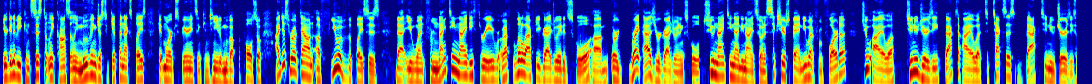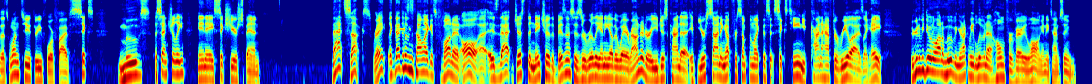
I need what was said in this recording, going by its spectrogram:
you're going to be consistently, constantly moving just to get the next place, get more experience, and continue to move up the pole. So I just wrote down a few of the places that you went from 1993, a little after you graduated school, um, or right as you were graduating school, to 1999. So in a six year span, you went from Florida to Iowa to New Jersey, back to Iowa, to Texas, back to New Jersey. So that's one, two, three, four, five, six moves essentially in a six year span that sucks, right? Like that doesn't sound like it's fun at all. Uh, is that just the nature of the business? Is there really any other way around it, or are you just kind of if you're signing up for something like this at 16, you kind of have to realize like, hey, you're going to be doing a lot of moving. You're not going to be living at home for very long anytime soon.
